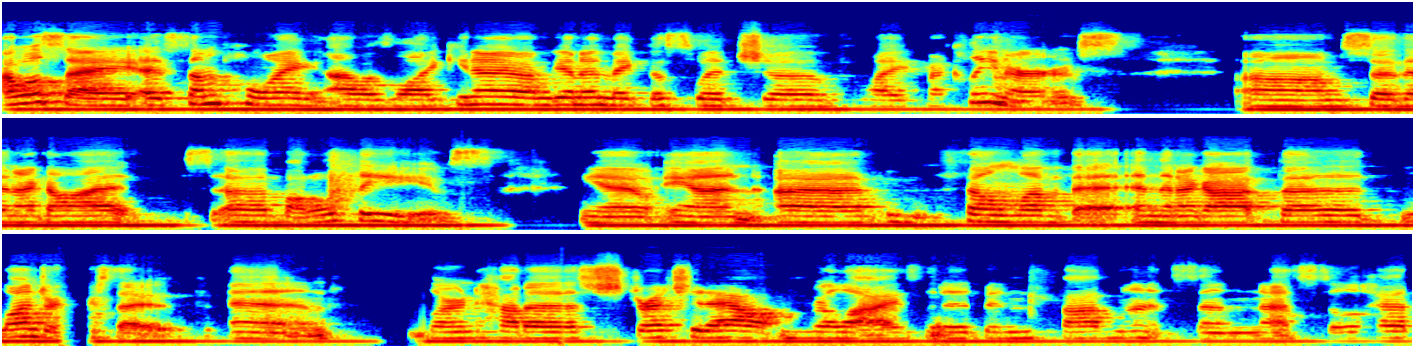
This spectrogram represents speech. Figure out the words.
I will say at some point I was like, you know, I'm gonna make the switch of like my cleaners. Um, so then I got a bottle of thieves, you know, and uh, fell in love with it. And then I got the laundry soap and learned how to stretch it out and realized that it had been five months and I still had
